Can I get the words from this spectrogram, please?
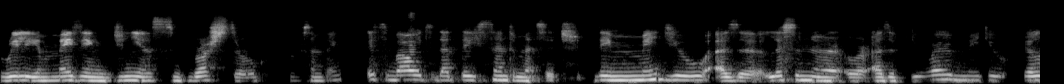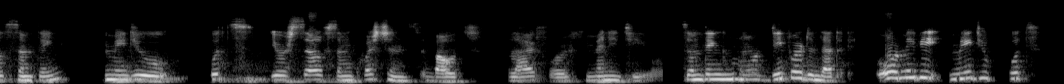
really amazing genius brushstroke or something. It's about that they sent a message. They made you as a listener or as a viewer made you feel something made you put yourself some questions about life or humanity or something mm-hmm. more deeper than that or maybe made you put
